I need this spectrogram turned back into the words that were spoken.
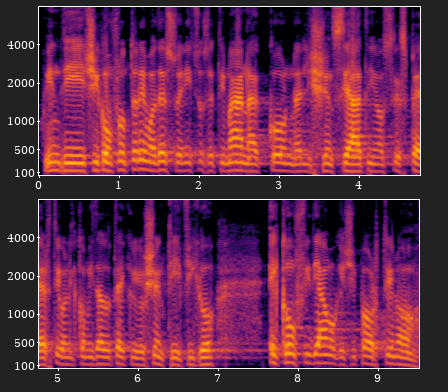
Quindi ci confronteremo adesso a inizio settimana con gli scienziati, i nostri esperti, con il Comitato Tecnico Scientifico e confidiamo che ci portino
